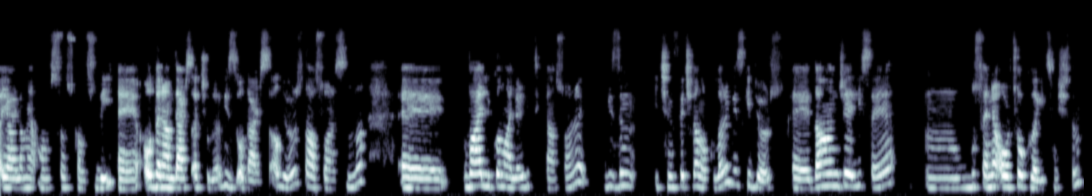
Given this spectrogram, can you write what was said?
ayarlama yapmamız söz konusu değil. E, o dönem ders açılıyor. Biz o dersi alıyoruz. Daha sonrasında e, valilik onayları bittikten sonra bizim için seçilen okullara biz gidiyoruz. E, daha önce liseye bu sene ortaokula gitmiştim.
